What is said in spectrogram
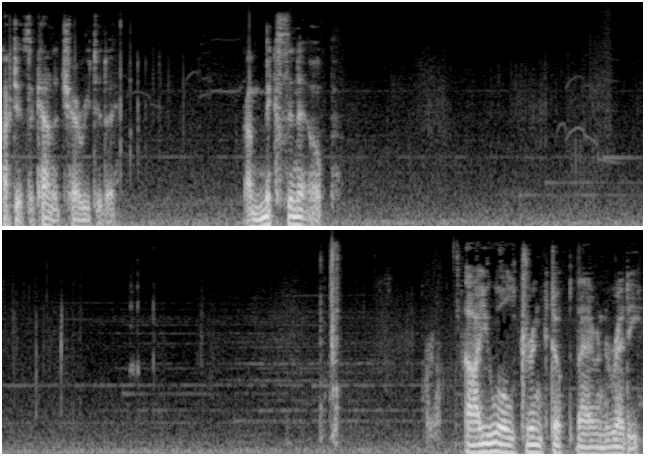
Actually, it's a can of cherry today. I'm mixing it up. Are you all drinked up there and ready?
